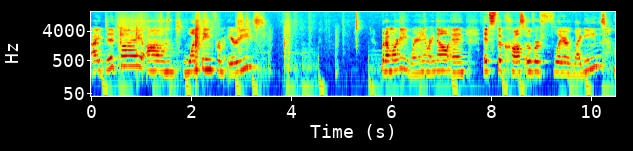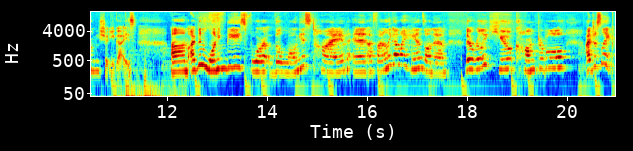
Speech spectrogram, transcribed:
I did buy um, one thing from Aerie's, But I'm already wearing it right now and it's the crossover flare leggings. Let me show you guys. Um, I've been wanting these for the longest time and I finally got my hands on them. They're really cute, comfortable. I just like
